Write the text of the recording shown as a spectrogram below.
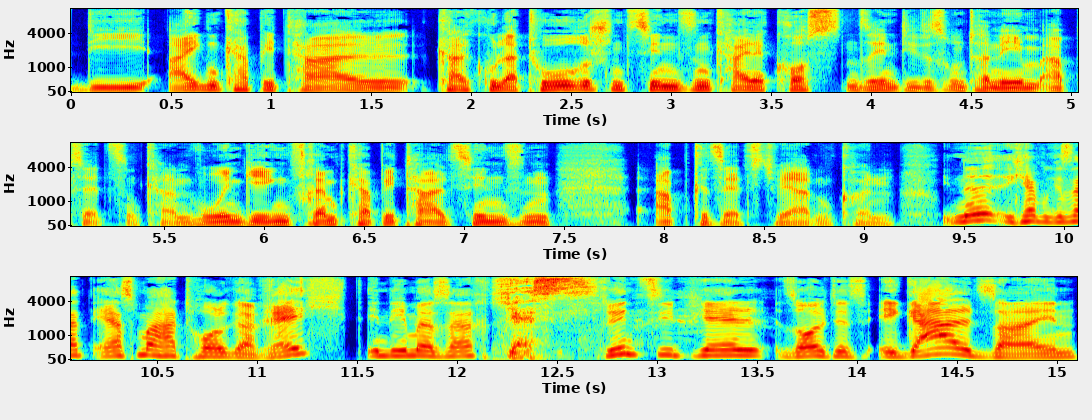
die Eigenkapital-kalkulatorischen Zinsen keine Kosten sind, die das Unternehmen absetzen kann, wohingegen Fremdkapitalzinsen abgesetzt werden können. Ne, ich habe gesagt, erstmal hat Holger recht, indem er sagt, yes! Prinzipiell sollte es egal sein,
